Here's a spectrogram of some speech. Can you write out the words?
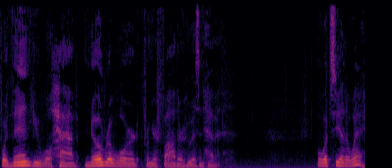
For then you will have no reward from your Father who is in heaven. Well, what's the other way?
